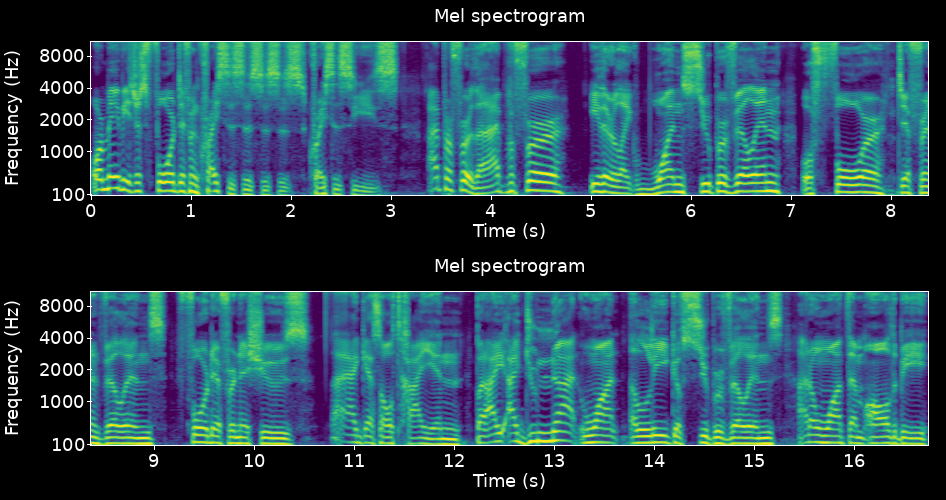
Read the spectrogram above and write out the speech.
Or maybe it's just four different crises. Crises. I prefer that. I prefer either like one super villain or four different villains, four different issues. I guess I'll tie in, but I, I do not want a league of supervillains. I don't want them all to be,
